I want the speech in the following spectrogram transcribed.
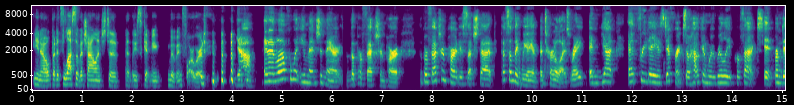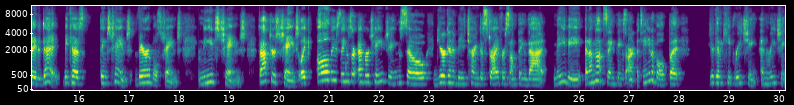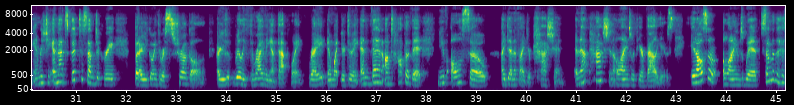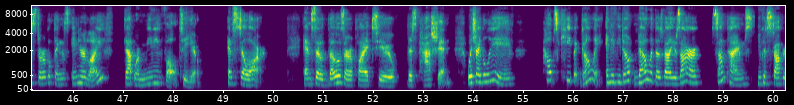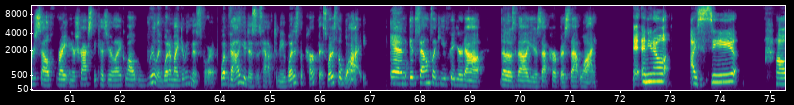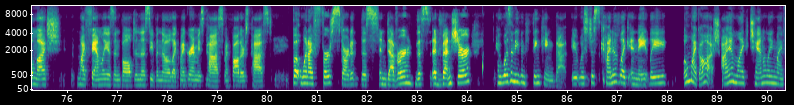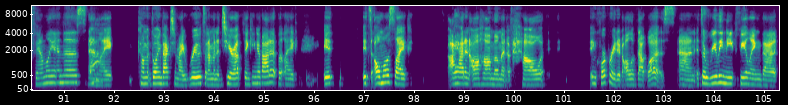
you know, but it's less of a challenge to at least get me moving forward. yeah. And I love what you mentioned there, the perfection part. The perfection part is such that that's something we uh, internalize, right? And yet every day is different. So, how can we really perfect it from day to day? Because things change, variables change, needs change, factors change. Like all these things are ever changing. So you're going to be trying to strive for something that maybe, and I'm not saying things aren't attainable, but you're going to keep reaching and reaching and reaching. And that's good to some degree. But are you going through a struggle? Are you really thriving at that point? Right. And what you're doing. And then on top of it, you've also identified your passion. And that passion aligns with your values. It also aligns with some of the historical things in your life that were meaningful to you and still are. And so those are applied to this passion, which I believe helps keep it going. And if you don't know what those values are, sometimes you can stop yourself right in your tracks because you're like, well, really, what am I doing this for? What value does this have to me? What is the purpose? What is the why? And it sounds like you figured out those values, that purpose, that why. And, you know, I see how much my family is involved in this, even though like my Grammy's passed, my father's passed. But when I first started this endeavor, this adventure, I wasn't even thinking that. It was just kind of like innately, oh my gosh, I am like channeling my family in this yeah. and like coming going back to my roots and I'm going to tear up thinking about it, but like it it's almost like I had an aha moment of how incorporated all of that was. And it's a really neat feeling that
